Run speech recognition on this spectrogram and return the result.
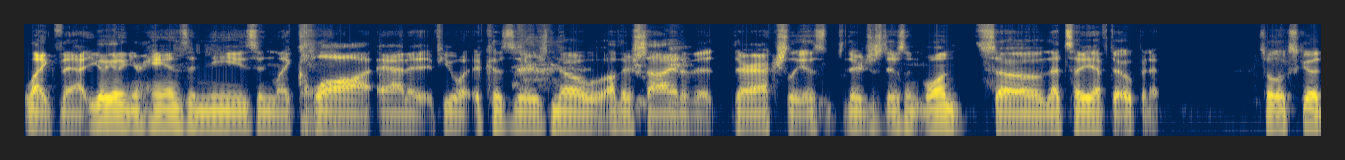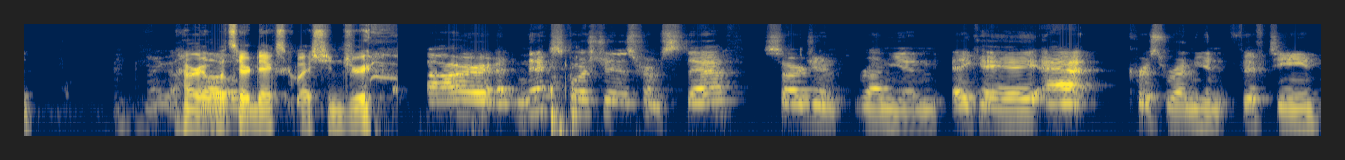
like that. You got to get on your hands and knees and like claw at it if you want, because there's no other side of it. There actually is. There just isn't one. So that's how you have to open it. So it looks good. There you go. All right, what's our next question, Drew? Our next question is from Staff Sergeant Runyon, aka at Chris Runyon 15.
